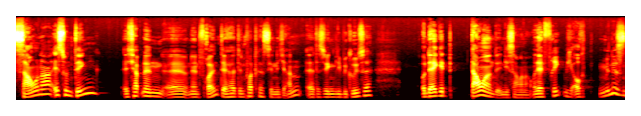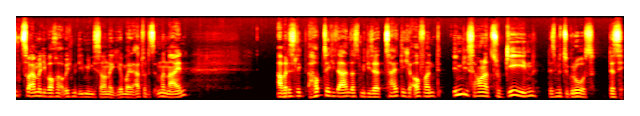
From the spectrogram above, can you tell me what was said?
Sauna ist so ein Ding. Ich habe einen, äh, einen Freund, der hört den Podcast hier nicht an, äh, deswegen liebe Grüße. Und der geht dauernd in die Sauna. Und der fragt mich auch mindestens zweimal die Woche, ob ich mit ihm in die Sauna gehe. Und meine Antwort ist immer nein. Aber das liegt hauptsächlich daran, dass mir dieser zeitliche Aufwand, in die Sauna zu gehen, das ist mir zu groß. Das,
